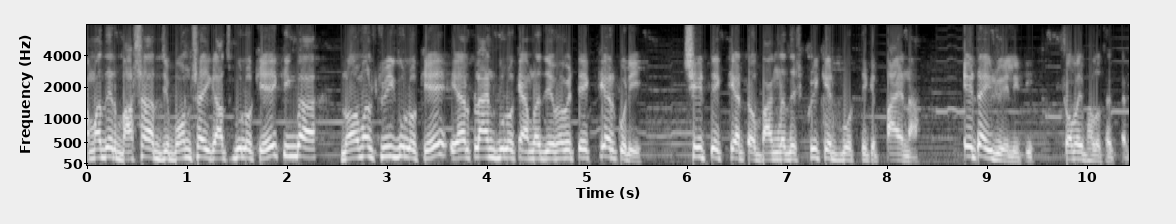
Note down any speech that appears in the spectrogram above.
আমাদের বাসার যে বনসাই গাছগুলোকে কিংবা নর্মাল ট্রিগুলোকে এয়ার প্ল্যান্টগুলোকে আমরা যেভাবে টেক কেয়ার করি, সেই টেক কেয়ারটাও বাংলাদেশ ক্রিকেট বোর্ড থেকে পায় না। এটাই রিয়েলিটি সবাই ভালো থাকবেন।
